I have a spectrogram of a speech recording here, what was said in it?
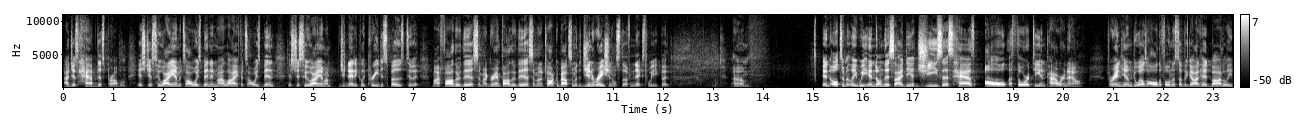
I just have this problem. It's just who I am. It's always been in my life. It's always been, it's just who I am. I'm genetically predisposed to it. My father this and my grandfather this. I'm going to talk about some of the generational stuff next week, but. Um, and ultimately, we end on this idea Jesus has all authority and power now. For in him dwells all the fullness of the Godhead bodily,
